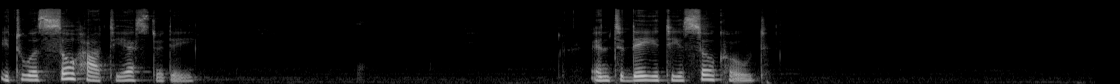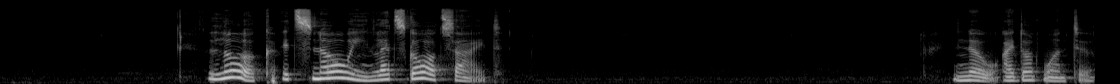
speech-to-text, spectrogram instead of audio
It was so hot yesterday. And today it is so cold. Look, it's snowing. Let's go outside. No, I don't want to.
